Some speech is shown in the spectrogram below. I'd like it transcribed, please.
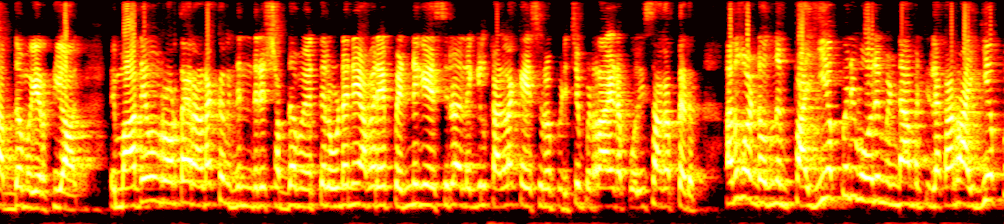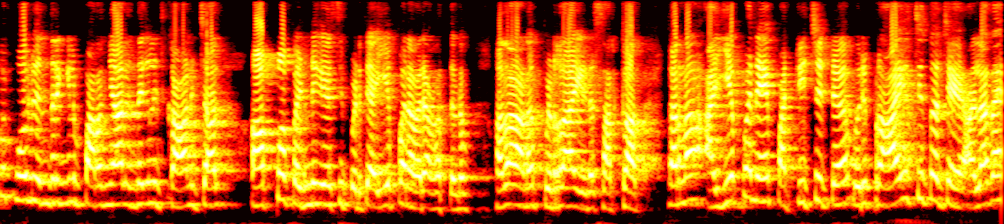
ശബ്ദമുയർത്തിയാൽ മാധ്യമ പ്രവർത്തകർ അടക്കം ഇതിനെതിരെ ശബ്ദമുയർത്തിയാൽ ഉടനെ അവരെ പെണ്ണ് കേസിലോ അല്ലെങ്കിൽ കള്ളക്കേസിലോ പിടിച്ച് പിണറായിയുടെ പോലീസ് അകത്തിടും. അതുകൊണ്ടൊന്നും അയ്യപ്പന് പോലും മിണ്ടാൻ പറ്റില്ല. കാരണം അയ്യപ്പൻ പോലും എന്തെങ്കിലും പറഞ്ഞാൽ എന്തെങ്കിലും കാണിച്ചാൽ അപ്പൊ പെണ്ണ് കേസിൽ പെടുത്തി അയ്യപ്പൻ അവരെ അകത്തിടും. അതാണ് പിണറായിയുടെ സർക്കാർ. കാരണം അയ്യപ്പനെ പറ്റിച്ചിട്ട് ഒരു പ്രായച്ചിത്തം ചെയ്യ അല്ലാതെ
